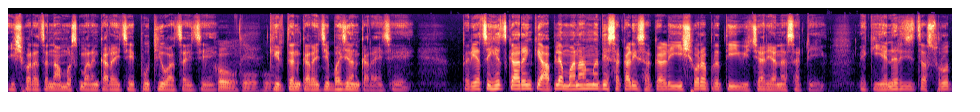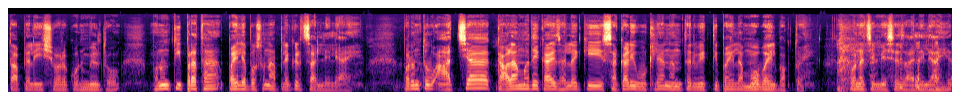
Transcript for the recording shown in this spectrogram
ईश्वराचं नामस्मरण करायचे पोथी वाचायचे हो हो हो. कीर्तन करायचे भजन करायचे. तर याचं हेच कारण की आपल्या मनामध्ये सकाळी सकाळी ईश्वराप्रती विचार येण्यासाठी एक एनर्जीचा स्रोत आपल्याला ईश्वराकडून मिळतो. म्हणून ती प्रथा पहिल्यापासून आपल्याकडे चाललेली आहे. परंतु आजच्या काळामध्ये काय झालं की सकाळी उठल्यानंतर व्यक्ती पहिला मोबाईल बघतो आहे कोणाचे मेसेज आलेले आहेत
